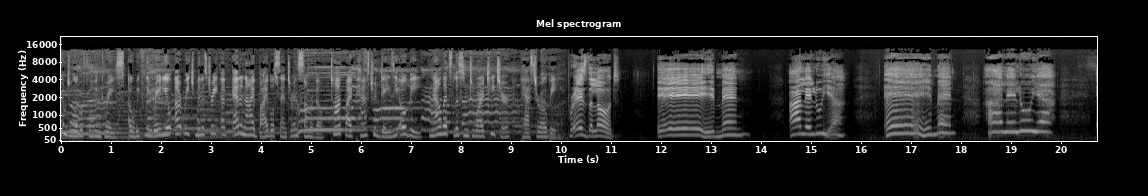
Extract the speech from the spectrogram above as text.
Welcome to Overflowing Grace, a weekly radio outreach ministry of Adonai Bible Center in Somerville, taught by Pastor Daisy Obi. Now let's listen to our teacher, Pastor Obi. Praise the Lord. Amen. Hallelujah. Amen. Hallelujah.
